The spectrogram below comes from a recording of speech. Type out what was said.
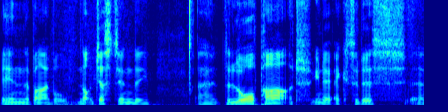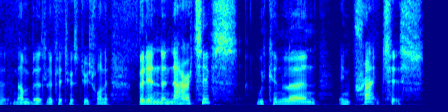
in the Bible, not just in the uh, the law part, you know, Exodus, uh, Numbers, Leviticus, Deuteronomy, but in the narratives, we can learn in practice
